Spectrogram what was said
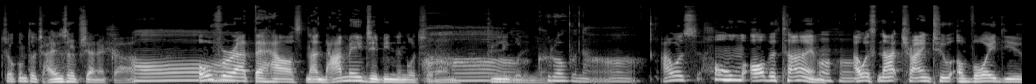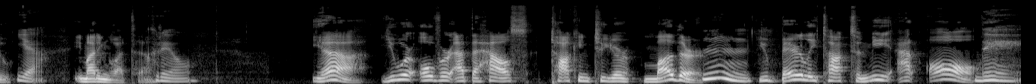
조금 더 자연스럽지 않을까? 어. Over at the house. 나 남의 집 있는 것처럼 아, 들리거든요. 그러구나. I was home all the time. I was not trying to avoid you. Yeah, 이 말인 것 같아요. 그래요. Yeah, you were over at the house talking to your mother. You barely talked to me at all. 네,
